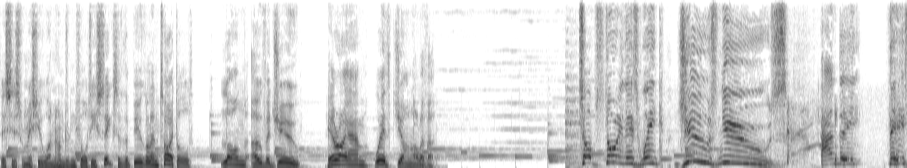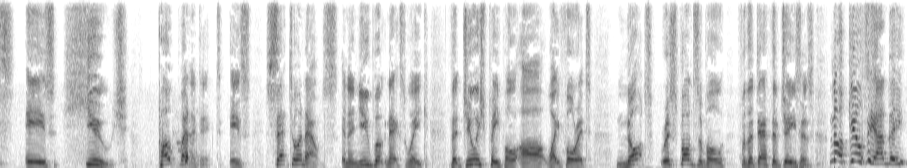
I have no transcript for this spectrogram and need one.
This is from issue 146 of the Bugle entitled Long Over-Jew. Here I am with John Oliver. Top story this week Jews news. Andy, this is huge. Pope Benedict is set to announce in a new book next week that Jewish people are, wait for it, not responsible for the death of Jesus. Not guilty, Andy!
